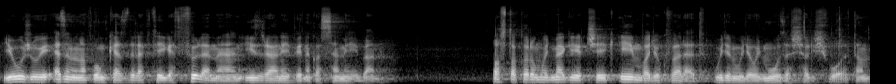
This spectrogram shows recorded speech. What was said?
Józsué, ezen a napon kezdelek téged fölemelni Izrael népének a szemében. Azt akarom, hogy megértsék, én vagyok veled, ugyanúgy, ahogy Mózessel is voltam.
